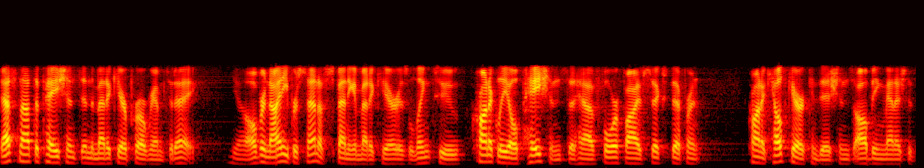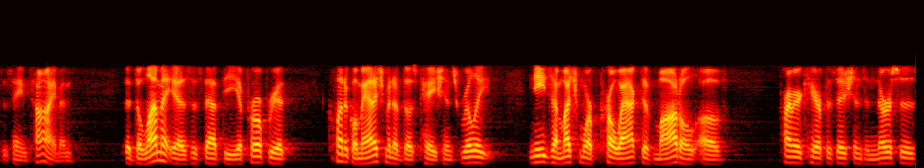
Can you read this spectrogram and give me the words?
that's not the patients in the Medicare program today. You know, over 90% of spending in Medicare is linked to chronically ill patients that have four, five, six different chronic health care conditions all being managed at the same time. And the dilemma is is that the appropriate clinical management of those patients really needs a much more proactive model of primary care physicians and nurses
